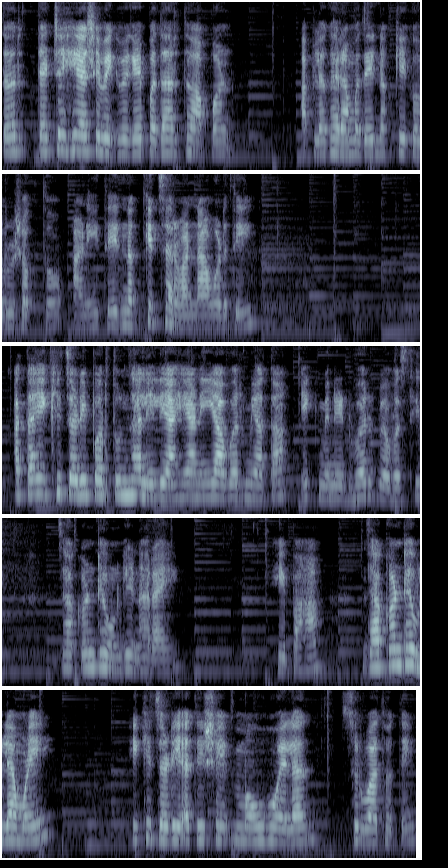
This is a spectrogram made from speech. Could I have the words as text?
तर त्याचे हे असे वेगवेगळे पदार्थ आपण आपल्या घरामध्ये नक्की करू शकतो आणि ते नक्कीच सर्वांना आवडतील. आता ही खिचडी परतून झालेली आहे आणि यावर मी आता एक मिनिटभर व्यवस्थित झाकण ठेवून घेणार आहे. हे पहा झाकण ठेवल्यामुळे ही खिचडी अतिशय मऊ व्हायला सुरुवात होते.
